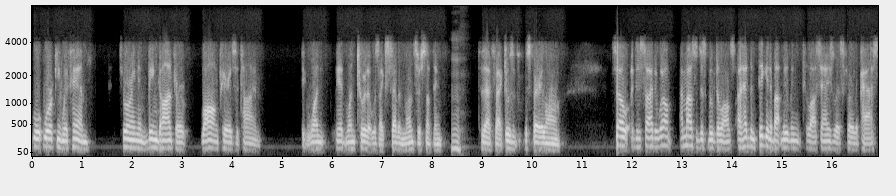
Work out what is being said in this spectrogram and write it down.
w- working with him, touring and being gone for long periods of time. I think one we had one tour that was like seven months or something Hmm. to that effect. It was it was very long. So I decided, well, I might as well just move to Los. I had been thinking about moving to Los Angeles for the past,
